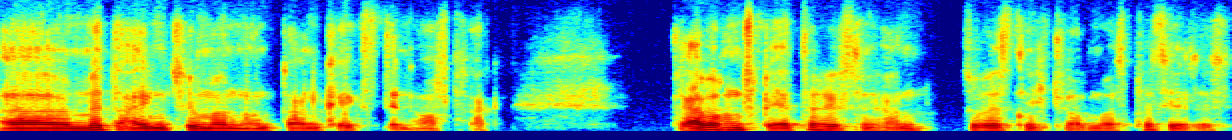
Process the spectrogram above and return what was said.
äh, Miteigentümern und dann kriegst du den Auftrag. Drei Wochen später rief sie mich an, du wirst nicht glauben, was passiert ist.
